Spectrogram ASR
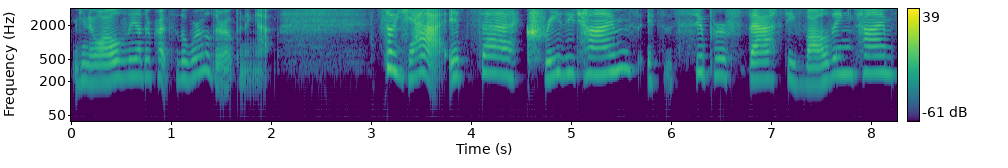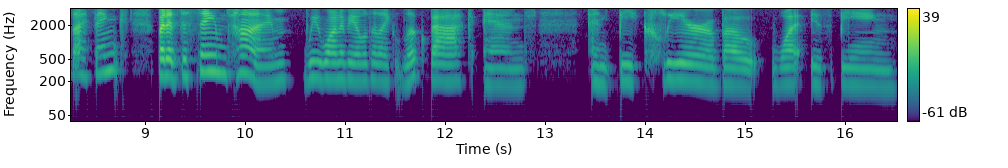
you know, all the other parts of the world are opening up. So yeah, it's uh, crazy times. It's super fast evolving times, I think. But at the same time, we want to be able to like look back and and be clear about what is being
